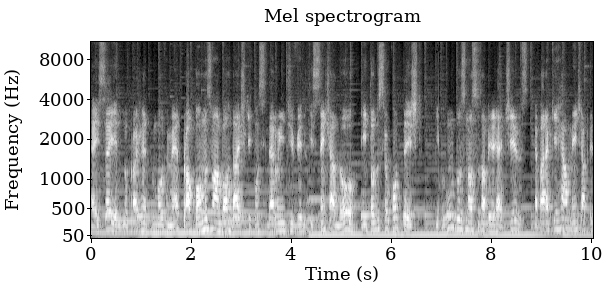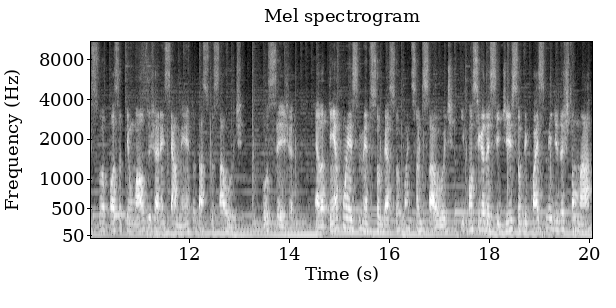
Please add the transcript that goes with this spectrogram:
É isso aí. No projeto Movimento, propomos uma abordagem que considera o indivíduo que sente a dor em todo o seu contexto e um dos nossos objetivos é para que realmente a pessoa possa ter um autogerenciamento da sua saúde, ou seja, ela tenha conhecimento sobre a sua condição de saúde e consiga decidir sobre quais medidas tomar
